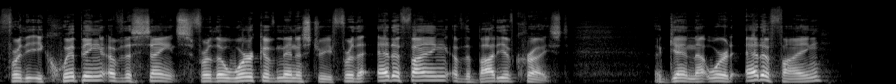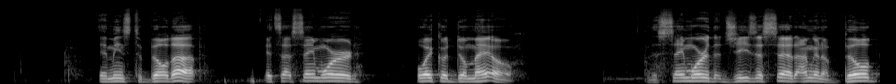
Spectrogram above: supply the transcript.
for the equipping of the saints, for the work of ministry, for the edifying of the body of Christ. Again, that word edifying, it means to build up. It's that same word, oikodomeo. The same word that Jesus said, I'm going to build,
